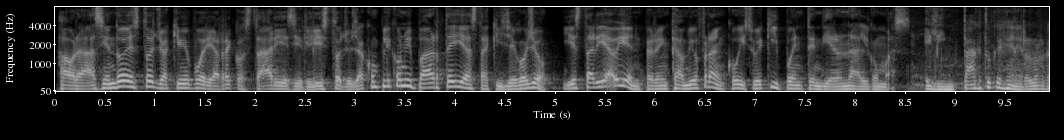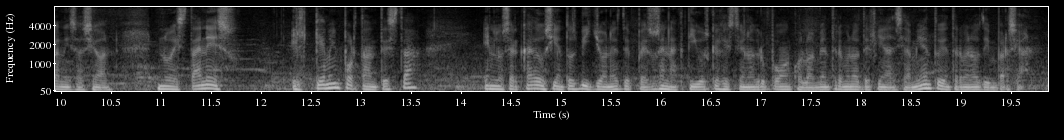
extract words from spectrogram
Ahora, haciendo esto, yo aquí me podría recostar y decir, listo, yo ya cumplí con mi parte y hasta aquí llego yo. Y estaría bien, pero en cambio Franco y su equipo entendieron algo más. El impacto que genera la organización no está en eso. El tema importante está en los cerca de 200 billones de pesos en activos que gestiona el Grupo Bancolombia en términos de financiamiento y en términos de inversión.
